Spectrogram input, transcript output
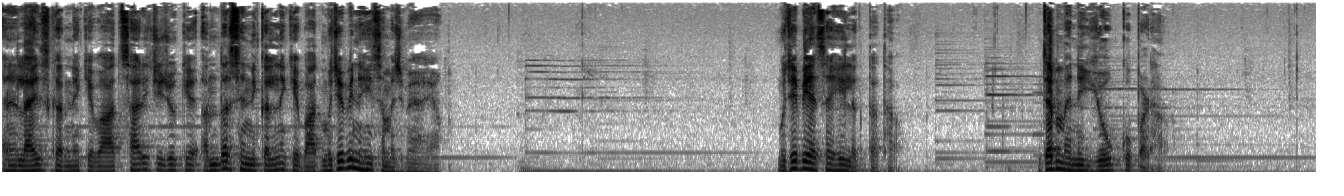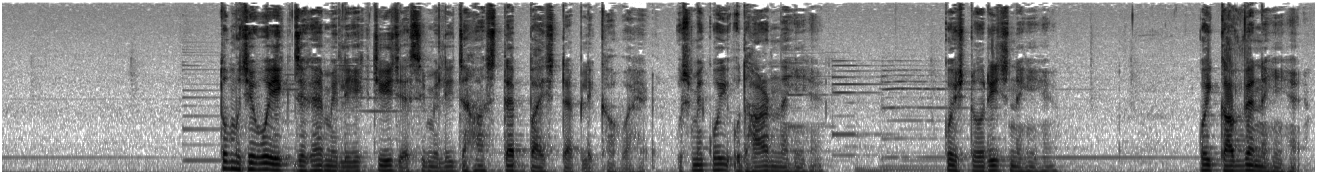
एनालाइज करने के बाद, सारी चीज़ों के अंदर से निकलने के बाद मुझे भी नहीं समझ में आया। मुझे भी ऐसा ही लगता था। जब मैंने योग को पढ़ा तो मुझे वो एक जगह मिली, एक चीज़ ऐसी मिली जहाँ स्टेप बाय स्टेप लिखा हुआ है। उसमें कोई उदाहरण नहीं है, कोई स्टोरीज नहीं है, कोई काव्य नहीं है।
